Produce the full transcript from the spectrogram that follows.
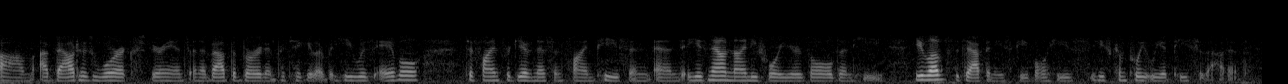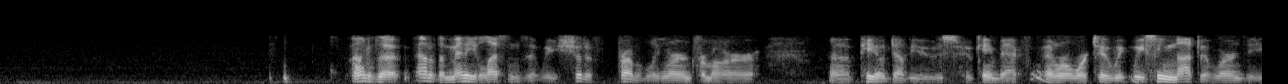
um about his war experience and about the bird in particular but he was able to find forgiveness and find peace. And and he's now 94 years old and he he loves the Japanese people. He's he's completely at peace about it. Out of the out of the many lessons that we should have probably learned from our uh, POWs who came back in World War II, we, we seem not to have learned the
